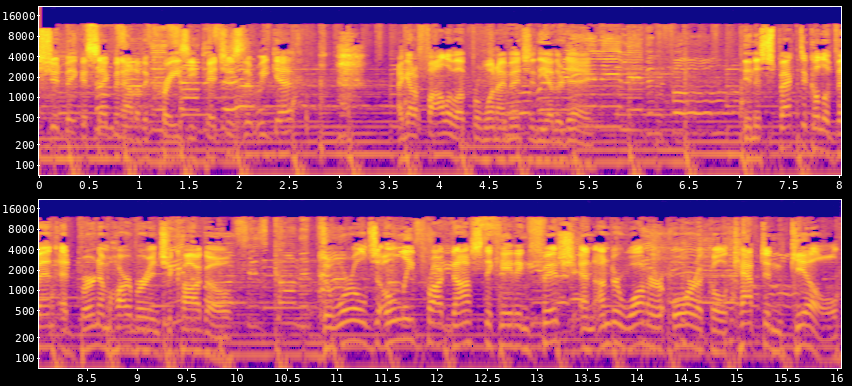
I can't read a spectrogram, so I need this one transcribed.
Should make a segment out of the crazy pitches that we get. I got a follow up from one I mentioned the other day. In a spectacle event at Burnham Harbor in Chicago, the world's only prognosticating fish and underwater oracle, Captain Gill,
